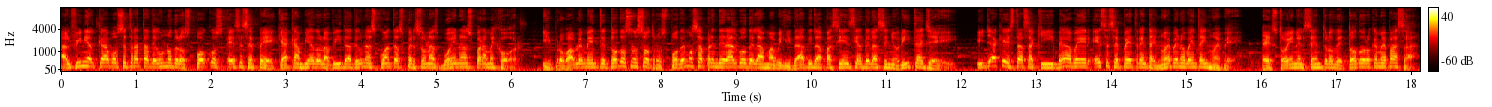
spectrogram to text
Al fin y al cabo se trata de uno de los pocos SCP que ha cambiado la vida de unas cuantas personas buenas para mejor. Y probablemente todos nosotros podemos aprender algo de la amabilidad y la paciencia de la señorita Jay. Y ya que estás aquí, ve a ver SCP-3999. Estoy en el centro de todo lo que me pasa.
